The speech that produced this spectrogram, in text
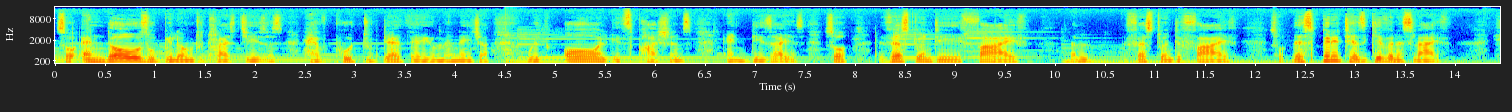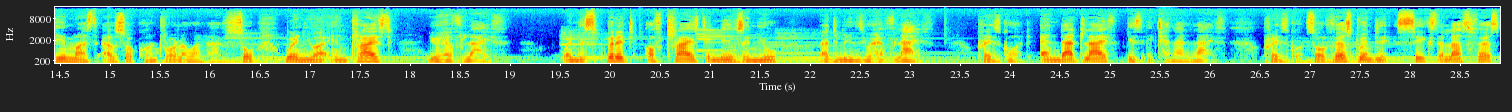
So, and those who belong to Christ Jesus have put to death their human nature with all its passions and desires. So, verse 25, verse 25, so the Spirit has given us life. He must also control our lives. So, when you are in Christ, you have life. When the Spirit of Christ lives in you, that means you have life. Praise God. And that life is eternal life. Praise God. So, verse 26, the last verse,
